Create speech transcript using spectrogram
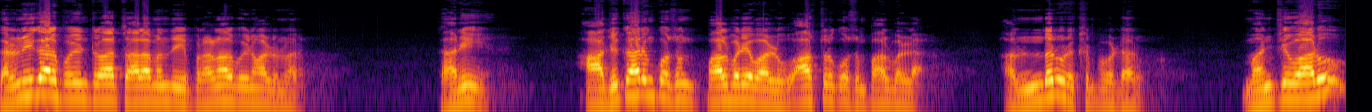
కరణీకాలు పోయిన తర్వాత చాలామంది ప్రాణాలు పోయిన వాళ్ళు ఉన్నారు. కానీ ఆ అధికారం కోసం పాల్పడే వాళ్ళు ఆస్తుల కోసం పాల్పడలే. అందరూ రక్షింపబడ్డారు. మంచివాడు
